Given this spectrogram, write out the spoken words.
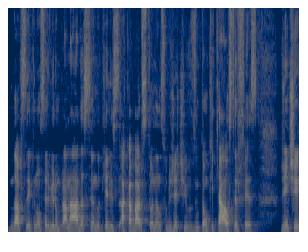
dá para dizer que não serviram para nada, sendo que eles acabaram se tornando subjetivos. Então o que, que a Auster fez? A gente,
